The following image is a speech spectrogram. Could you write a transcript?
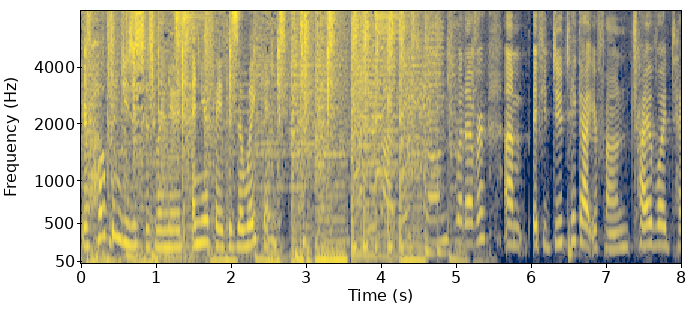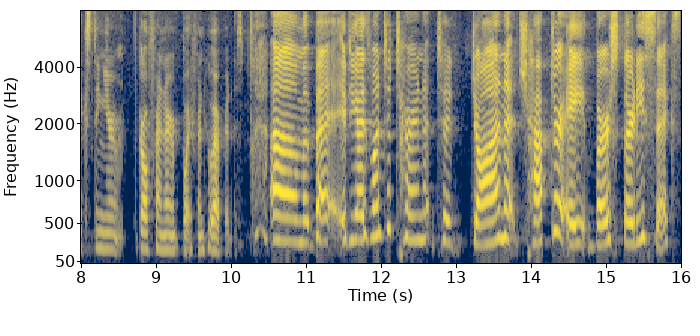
your hope in Jesus is renewed, and your faith is awakened. Whatever. Um, if you do take out your phone, try avoid texting your girlfriend or boyfriend, whoever it is. Um, but if you guys want to turn to John chapter 8, verse 36,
